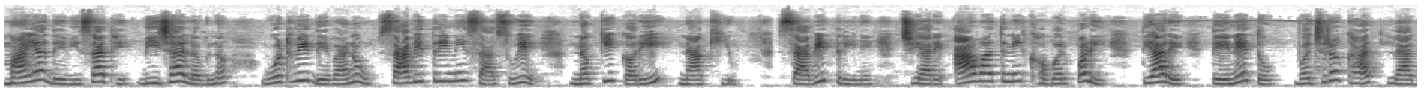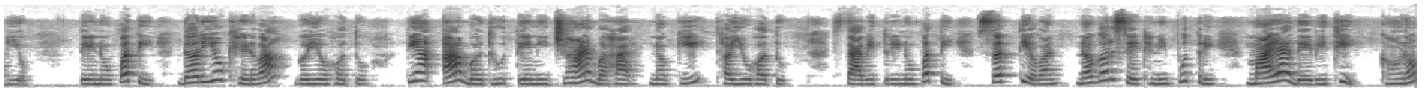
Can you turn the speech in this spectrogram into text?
માયાદેવી સાથે બીજા લગ્ન ગોઠવી દેવાનું સાવિત્રીની સાસુએ નક્કી કરી નાખ્યું. સાવિત્રીને જ્યારે આ વાતની ખબર પડી, ત્યારે તેને તો વજ્રઘાત લાગ્યો. તેનો પતિ દરિયો ખેડવા ગયો હતો. ત્યાં આ બધું તેની જાણ બહાર નક્કી થયું હતું. સાવિત્રીનો પતિ સત્યવાન નગર શેઠની પુત્રી માયાદેવીથી ઘણો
